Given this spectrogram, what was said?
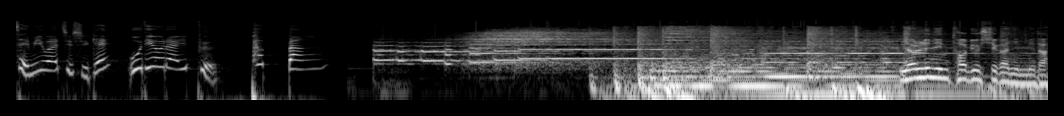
재미와 지식의 오디오 라이프 팟빵 열린 인터뷰 시간입니다.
